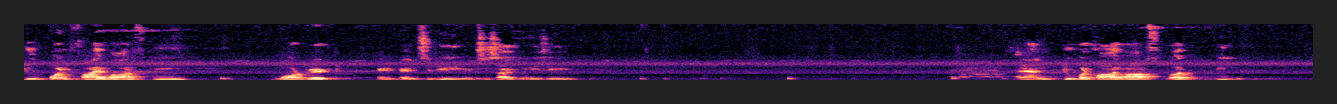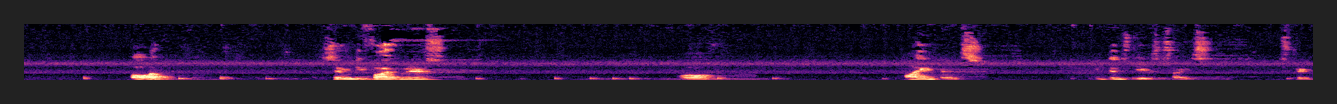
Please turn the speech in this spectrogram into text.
2.5 आवर्स की मॉडरेट इंटेंसिटी एक्सरसाइज होनी चाहिए। एंड 2.5 आवर्स पर वीक और 75 minutes of high intense intensity exercise and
